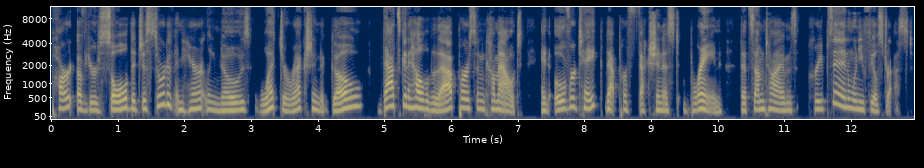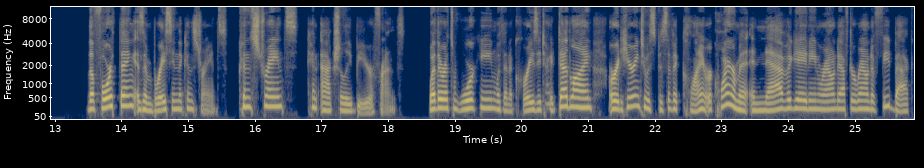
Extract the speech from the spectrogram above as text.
part of your soul that just sort of inherently knows what direction to go. That's going to help that person come out and overtake that perfectionist brain that sometimes creeps in when you feel stressed. The fourth thing is embracing the constraints. Constraints can actually be your friends. Whether it's working within a crazy tight deadline or adhering to a specific client requirement and navigating round after round of feedback,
